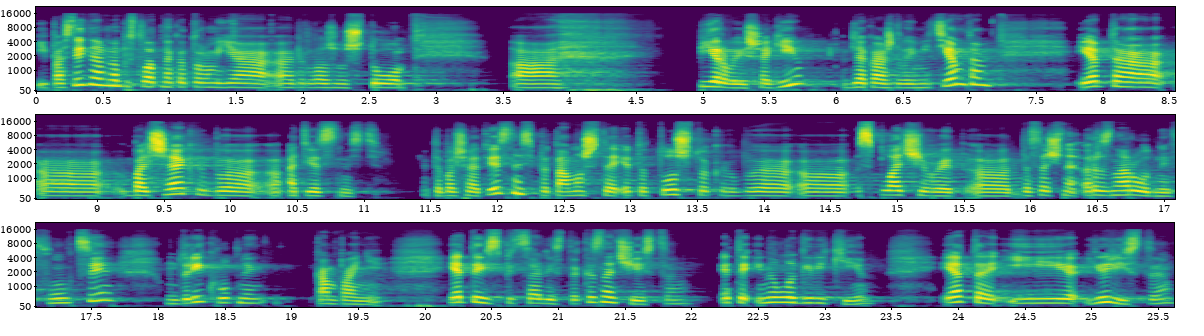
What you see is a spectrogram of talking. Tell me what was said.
И последний, наверное, постулат, на котором я предложу, что первые шаги для каждого эмитента – это большая как бы ответственность. Это большая ответственность, потому что это то, что как бы э, сплачивает э, достаточно разнородные функции внутри крупной компании. Это и специалисты казначейства, это и налоговики, это и юристы,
